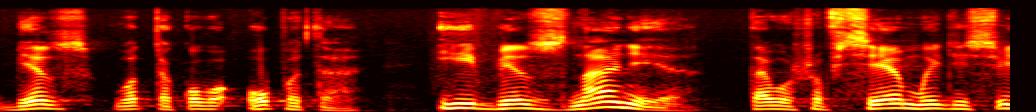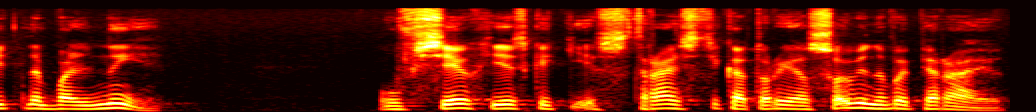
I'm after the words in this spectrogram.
без вот такого опыта и без знания того, что все мы действительно больны. У всех есть какие страсти, которые особенно выпирают.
